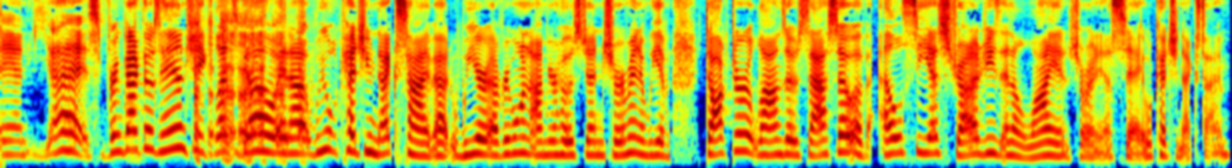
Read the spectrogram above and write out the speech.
And yes, bring back those handshakes. Let's go. And uh, we will catch you next time at We Are Everyone. I'm your host, Jen Sherman, and we have Dr. Lonzo Sasso of LCS Strategies and Alliance joining us today. We'll catch you next time.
